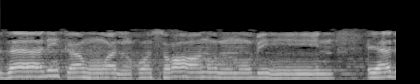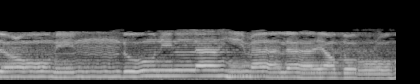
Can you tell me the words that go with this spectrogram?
ذلك هو الخسران المبين يدعو من دون الله ما لا يضره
